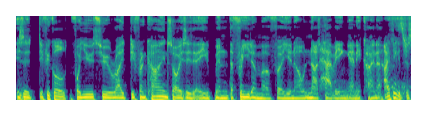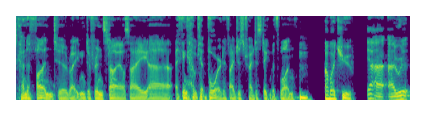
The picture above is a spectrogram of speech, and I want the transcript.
Is it difficult for you to write different kinds, or is it even the freedom of uh, you know not having any kind of? I think it's just kind of fun to write in different styles. I uh, I think I would get bored if I just tried to stick with one. Hmm. How about you? Yeah, I, I read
